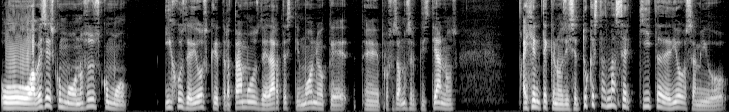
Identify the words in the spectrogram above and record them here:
O a veces como nosotros como hijos de Dios que tratamos de dar testimonio, que eh, profesamos ser cristianos, hay gente que nos dice, tú que estás más cerquita de Dios, amigo,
